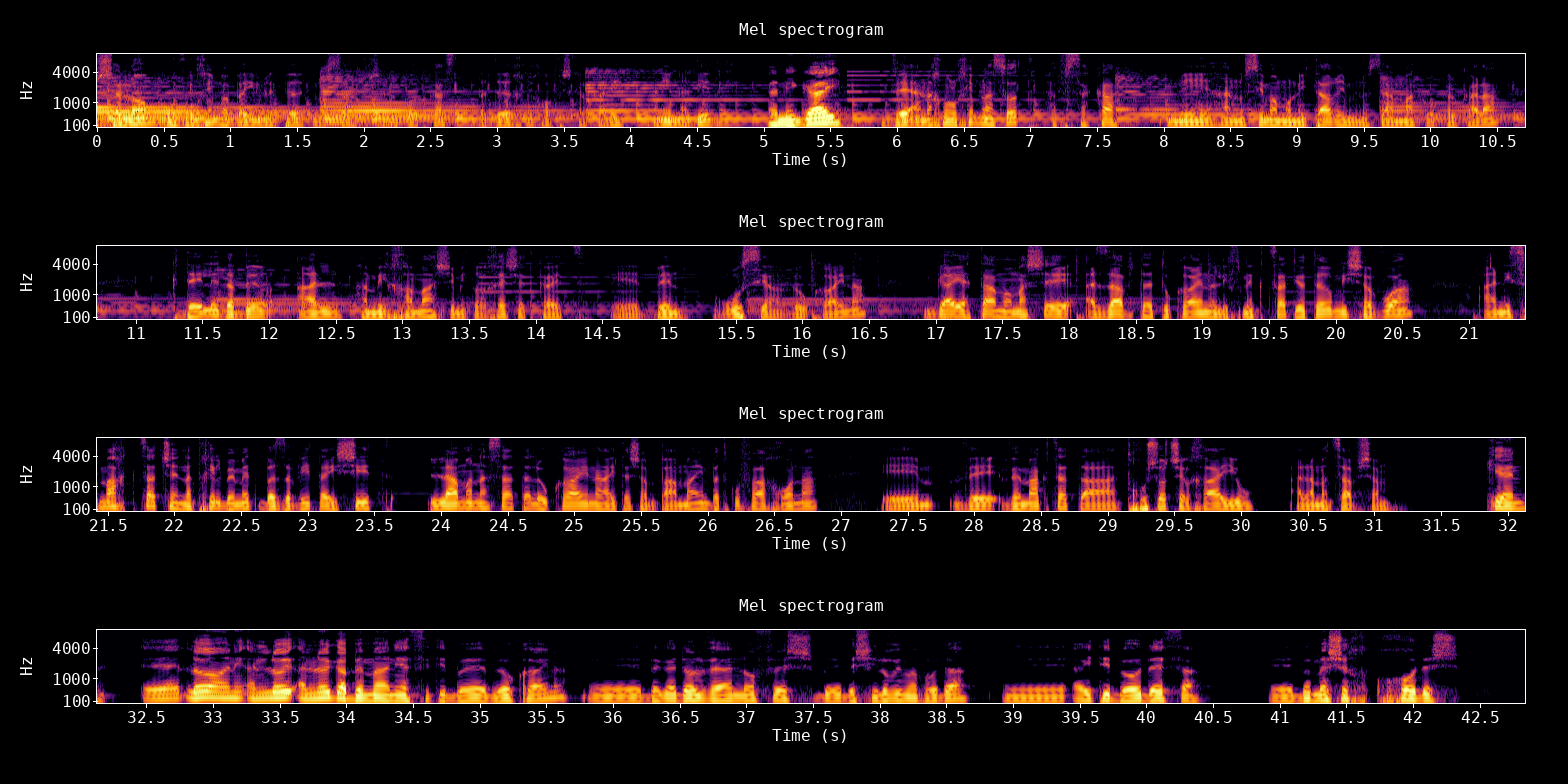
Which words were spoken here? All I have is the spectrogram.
שלום וברוכים הבאים לפרק נוסף של הפודקאסט בדרך לחופש כלכלי. אני נדיב. אני גיא. ואנחנו הולכים לעשות הפסקה מהנושאים המוניטריים, מנושאי המקרו-כלכלה, כדי לדבר על המלחמה שמתרחשת כעת אה, בין רוסיה ואוקראינה. גיא, אתה ממש אה, עזבת את אוקראינה לפני קצת יותר משבוע. אני אשמח קצת שנתחיל באמת בזווית האישית. למה נסעת לאוקראינה? היית שם פעמיים בתקופה האחרונה. אמ, ו- ומה קצת התחושות שלך היו על המצב שם? כן, אה, לא, אני, אני, לא, אני לא אגע במה אני עשיתי באוקראינה. אה, בגדול זה היה נופש בשילוב עם עבודה. אה, הייתי באודסה במשך חודש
